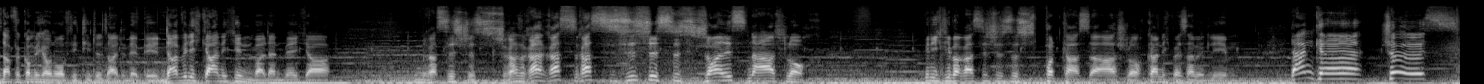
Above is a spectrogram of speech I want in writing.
Dafür komme ich auch nur auf die Titelseite der Bilder. Da will ich gar nicht hin, weil dann wäre ich ja ein rassistisches, rass, rass, rassistisches Journalisten-Arschloch. Bin ich lieber rassistisches Podcaster-Arschloch. Kann ich besser mitleben. Danke. Tschüss.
